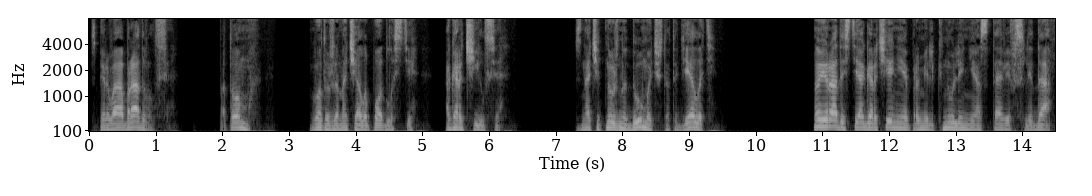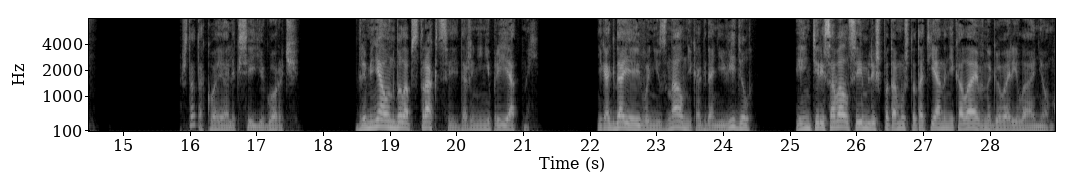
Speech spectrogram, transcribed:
Сперва обрадовался, потом, вот уже начало подлости, огорчился. Значит, нужно думать, что-то делать. Но и радость и огорчение промелькнули, не оставив следа. Что такое Алексей Егорыч? Для меня он был абстракцией, даже не неприятной. Никогда я его не знал, никогда не видел и интересовался им лишь потому, что Татьяна Николаевна говорила о нем.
